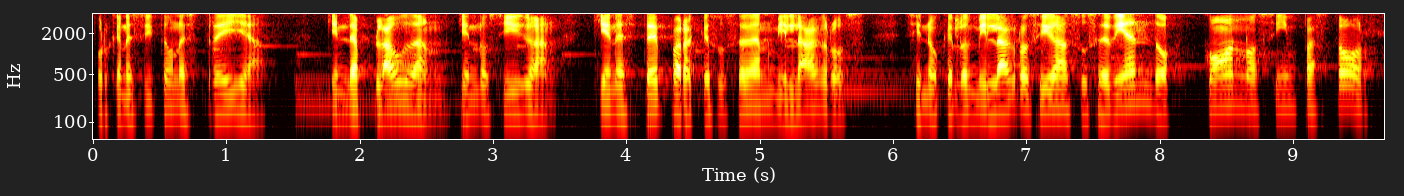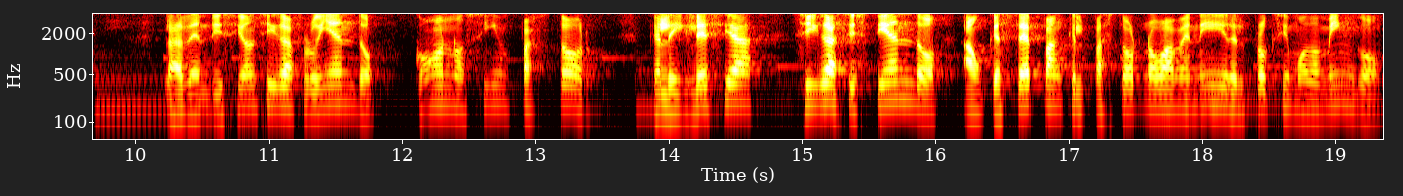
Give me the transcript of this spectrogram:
porque necesita una estrella, quien le aplaudan, quien lo sigan, quien esté para que sucedan milagros, sino que los milagros sigan sucediendo con o sin pastor, la bendición siga fluyendo con o sin pastor, que la iglesia siga asistiendo, aunque sepan que el pastor no va a venir el próximo domingo,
